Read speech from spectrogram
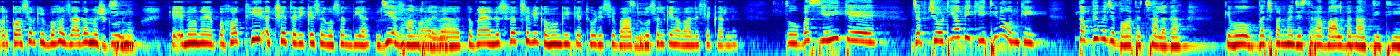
और कौसर की बहुत ज़्यादा मशहूर हूँ कि इन्होंने बहुत ही अच्छे तरीके से गुसल दिया। जी अल्हम्दुलिल्लाह। तो मैं नुसरत से भी कहूँगी कि थोड़ी सी बात गुसल के हवाले से कर ले। तो बस यही कि जब चोटियाँ भी की थी ना उनकी तब भी मुझे बहुत अच्छा लगा कि वो बचपन में जिस तरह बाल बनाती थी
